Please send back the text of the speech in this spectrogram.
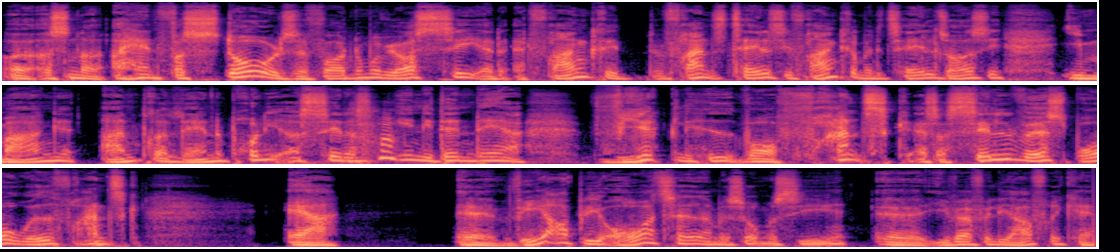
og, og, sådan, og have en forståelse for, nu må vi også se, at, at Frankrig, fransk tales i Frankrig, men det tales også i, i mange andre lande. Prøv lige at sætte os ind i den der virkelighed, hvor fransk, altså selve sproget fransk, er øh, ved at blive overtaget, jeg så må sige, øh, i hvert fald i Afrika,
